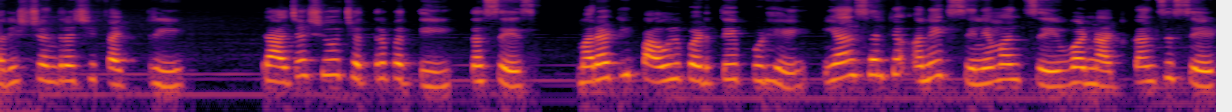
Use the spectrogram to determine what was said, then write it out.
हरिश्चंद्रची फॅक्टरी राजाशिव छत्रपती तसेच मराठी पाऊल पडते पुढे यांसारख्या अनेक सिनेमांचे व नाटकांचे सेट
